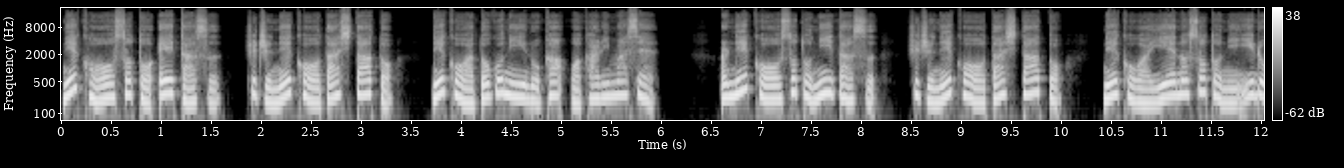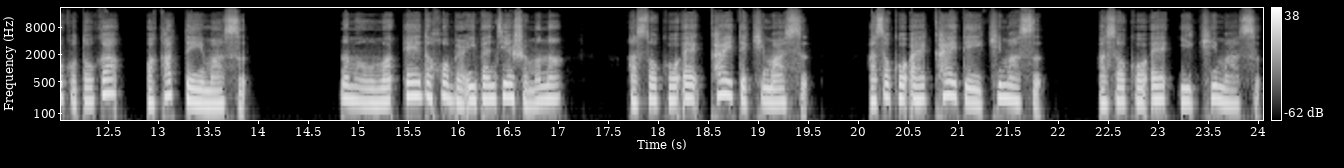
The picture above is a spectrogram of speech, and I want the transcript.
Nico sodo a das 是指 Nico das dado，Nico はどこにいるかわかりません。而 Nico sodo ni das 是指 Nico das dado。 猫は家の外にいることが分かっています。那么我们 A 的后边一般接什么呢？あそこへ帰ってきます。あそこへ帰っていきます。あそこへ行きます。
